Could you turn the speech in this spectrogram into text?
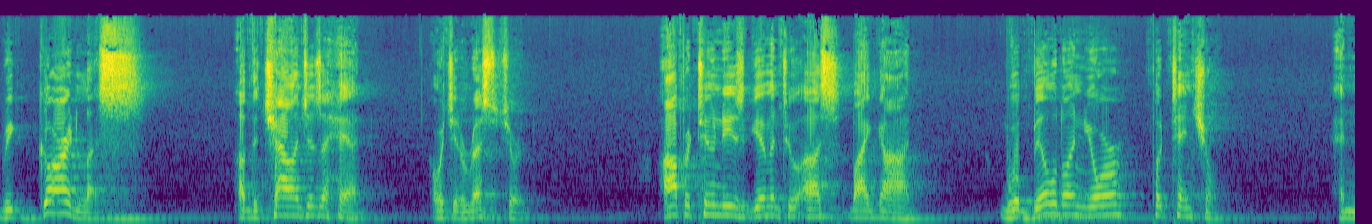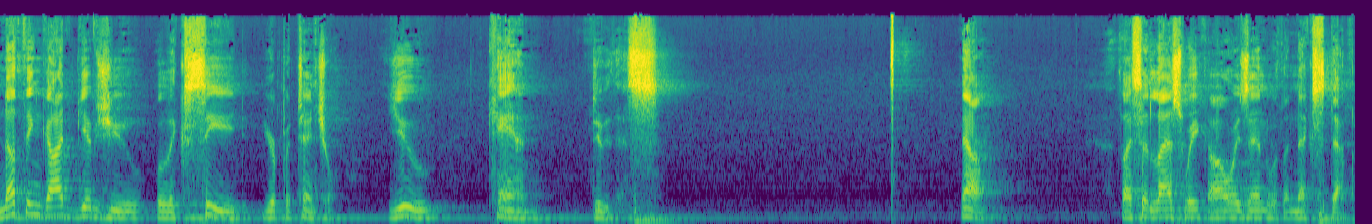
regardless of the challenges ahead, I want you to rest assured. Opportunities given to us by God will build on your potential, and nothing God gives you will exceed your potential. You can do this. Now, as I said last week, I always end with the next step.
